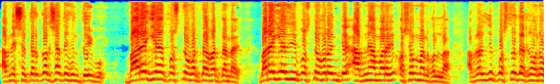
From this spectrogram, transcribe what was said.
আপনি সতর্কর সাথে শুনতে হইব। বারে গিয়া প্রশ্ন করতে পারতেন না বারে গিয়া যদি প্রশ্ন করেন আপনি আমার অসম্মান করলা, আপনার যদি প্রশ্ন দেখে মনে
